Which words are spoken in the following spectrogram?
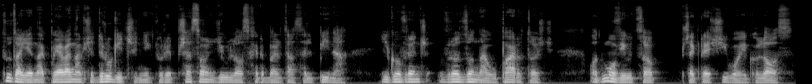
Tutaj jednak pojawia nam się drugi czynnik, który przesądził los Herberta Selpina. Jego wręcz wrodzona upartość. Odmówił, co przekreśliło jego los.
